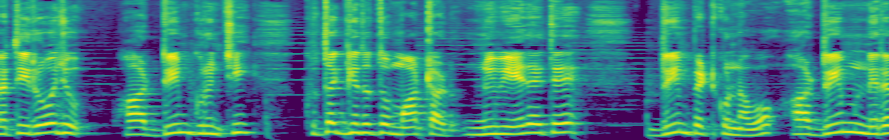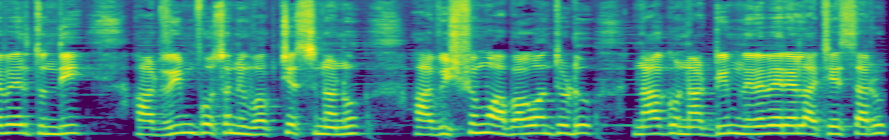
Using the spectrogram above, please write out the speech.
ప్రతిరోజు ఆ డ్రీమ్ గురించి కృతజ్ఞతతో మాట్లాడు. నువ్వు ఏదైతే డ్రీమ్ పెట్టుకున్నావో ఆ డ్రీమ్ నెరవేరుతుంది. ఆ డ్రీమ్ కోసం నేను వర్క్ చేస్తున్నాను. ఆ విశ్వం ఆ భగవంతుడు నాకు నా డ్రీమ్ నెరవేరేలా చేస్తారు.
